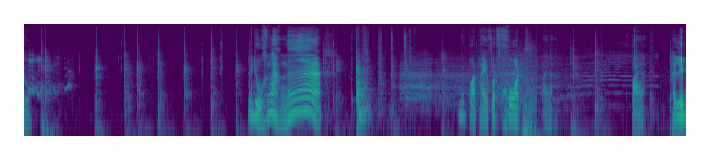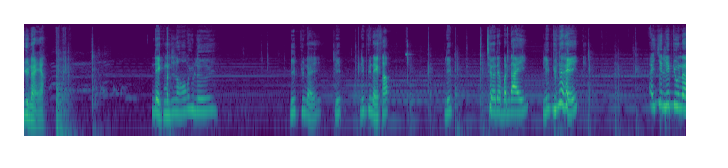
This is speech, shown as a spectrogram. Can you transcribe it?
อยู่ มันอยู่ข้างหลังอะ ไม่ปลอดภัยโคตรๆไปละไปละแล้วลิฟต์อยู่ไหนอะเด็กมันร้องอยู่เลย ลิฟต์อยู่ไหน ลิฟต์ลิฟต์อยู่ไหนครับ ลิฟต์เชิญแต่บันได ลิฟต์อยู่ไหนไอ้เหี้ยลิฟต์อยู่ไหน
